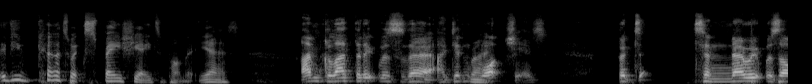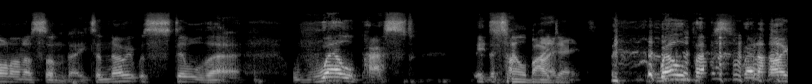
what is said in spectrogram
If you care to expatiate upon it, yes. I'm glad that it was there. I didn't Right. watch it, but to know it was on on a Sunday, to know it was still there, well past It's sell by date. well past when I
